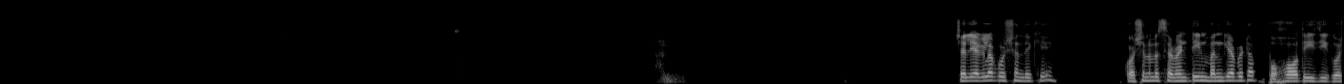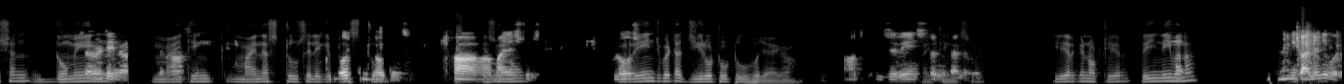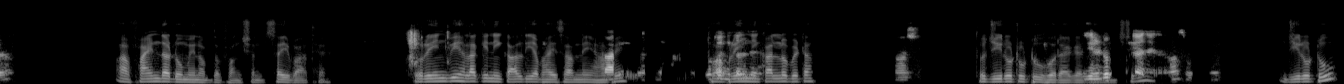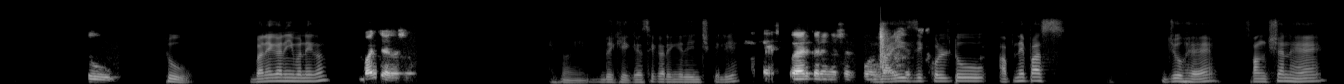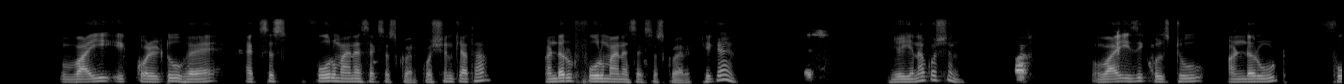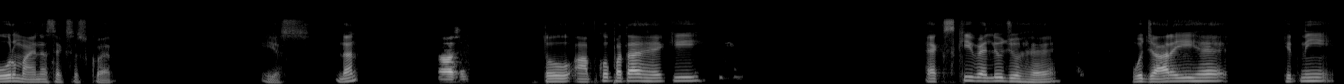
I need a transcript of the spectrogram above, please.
चलिए अगला क्वेश्चन देखिए। क्वेश्चन नंबर सेवनटीन बन गया बेटा बहुत easy question domain I think minus two से लेके प्लस टू हो हाँ हाँ माइनस no? 2 और क्लोज रेंज बेटा ज़ीरो टू टू हो जाएगा। रेंज तो क्लियर कि नॉट क्लियर रेंज नहीं। बना? निकालने नहीं बोला। हाँ find the domain of the function सही बात है। तो रेंज भी हालाँकि निकाल दिया भाई साहब ने यहाँ हाँ, पे। तो आप रेंज निकाल लो बेटा। हाँ तो ज़ीरो टू टू हो रहेगा ज़ीरो टू टू। टू। बनेगा नहीं बनेगा? बन जाएगा सर हम्म देखिए कैसे करेंगे रेंज के लिए। स्क्वायर करेंगे sir y is equal to अपने पास जो है फ़ंक्शन है y इक्वल टू है x four minus x square question क्या था? Under root four minus x square ठीक है? यही है ना क्वेश्चन हाँ। y is equals to under root four minus x square yes done हाँ सर। तो आपको पता है कि x की वैल्यू जो है वो जा रही है कितनी?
